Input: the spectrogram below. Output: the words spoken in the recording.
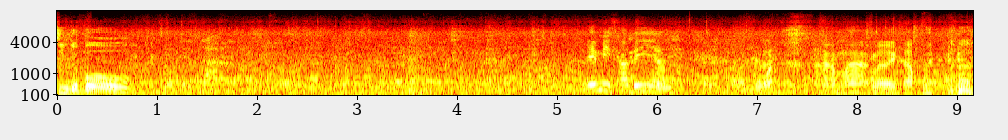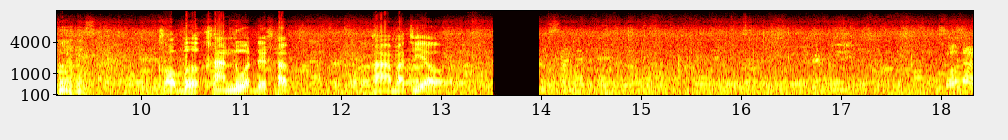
สิงคโปร์เอ๊ะมีข่าวดีอย่างปวดขามากเลยครับ ขอเบิกค่านวดด้วยครับ พามาเที่ยว Zona.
